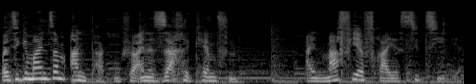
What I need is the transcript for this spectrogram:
weil sie gemeinsam anpacken, für eine Sache kämpfen. Ein mafiafreies Sizilien.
